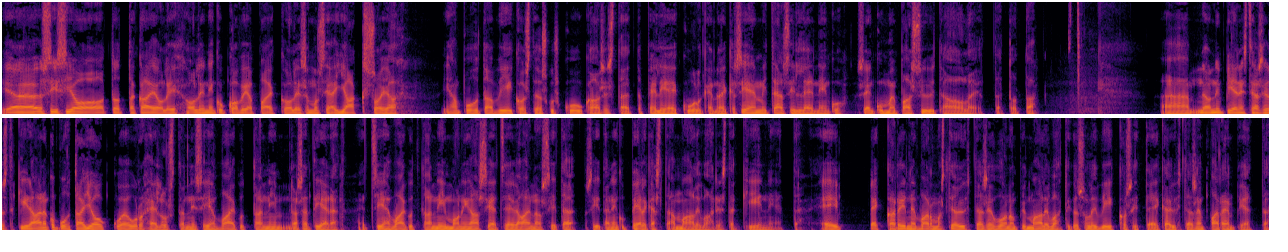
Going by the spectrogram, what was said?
Ja, siis joo, totta kai oli, oli niin kuin kovia paikkoja, oli semmoisia jaksoja, ihan puhutaan viikoista, joskus kuukausista, että peli ei kulkenut, eikä siihen mitään silleen niin kuin sen kummempaa syytä ole, että tota, ää, ne on niin pienistä asioista kiinni. Aina kun puhutaan joukkueurheilusta, niin siihen vaikuttaa niin, no sä tiedät, että siihen vaikuttaa niin moni asia, että se ei aina ole siitä, siitä niin kuin pelkästään maalivahdista kiinni, että ei Pekka Rinne varmasti ole yhtään sen huonompi maalivahti, kun se oli viikko sitten, eikä yhtään sen parempi, että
